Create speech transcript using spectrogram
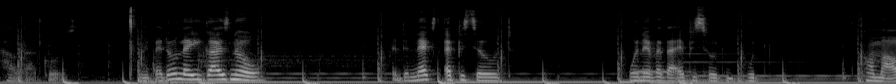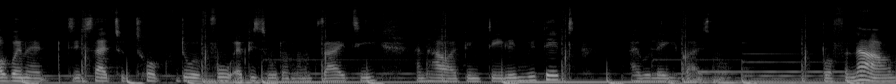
how that goes. And if I don't let you guys know, in the next episode, whenever that episode would come out, when I decide to talk, do a full episode on anxiety and how I've been dealing with it, I will let you guys know. But for now,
